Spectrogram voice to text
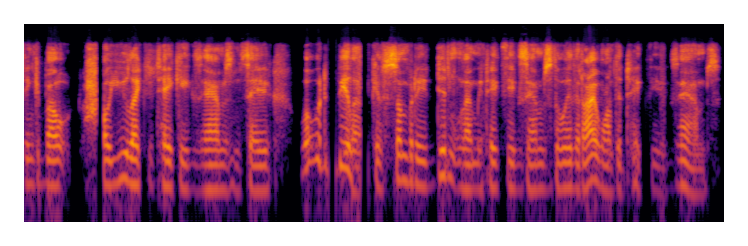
think about how you like to take exams and say, what would it be like if somebody didn't let me take the exams the way that I want to take the exams?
